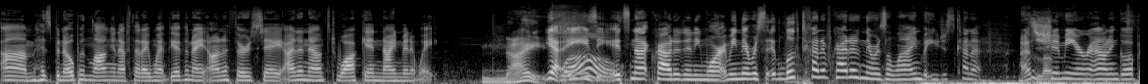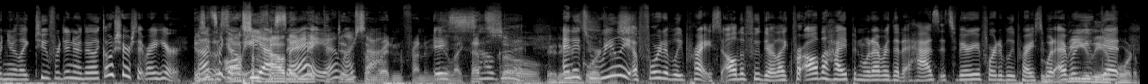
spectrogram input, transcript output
um, has been open long enough that I went the other night on a Thursday, unannounced, walk in, nine minute wait. Nice. Yeah, Whoa. easy. It's not crowded anymore. I mean, there was it looked kind of crowded and there was a line, but you just kind of I love- shimmy around and go up and you're like two for dinner. They're like, oh sure, sit right here. Isn't That's it a good awesome how they make eh? the I dim like sum that. right in front of you? It's Like that's so so. good. It and is. it's really affordably priced. All the food there, like for all the hype and whatever that it has, it's very affordably priced. Whatever you get, affordable.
